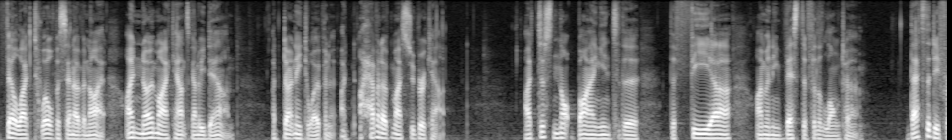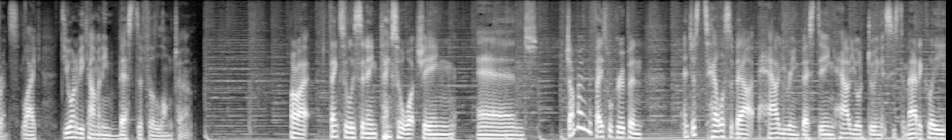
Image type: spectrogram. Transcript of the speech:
fell like 12% overnight. I know my account's going to be down. I don't need to open it. I, I haven't opened my super account. I'm just not buying into the the fear. I'm an investor for the long term. That's the difference. Like, do you want to become an investor for the long term? All right. Thanks for listening. Thanks for watching. And jump over in the Facebook group and and just tell us about how you're investing, how you're doing it systematically.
